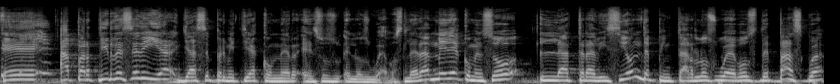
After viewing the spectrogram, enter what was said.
Eh, a partir de ese día ya se permitía comer esos eh, los huevos. La Edad Media comenzó la tradición de pintar los huevos de Pascua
